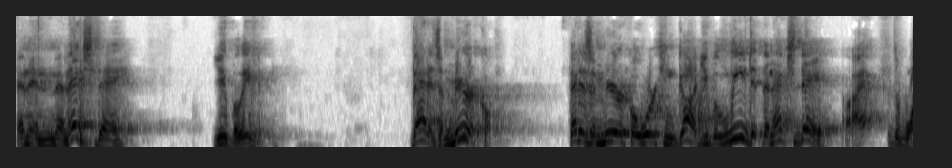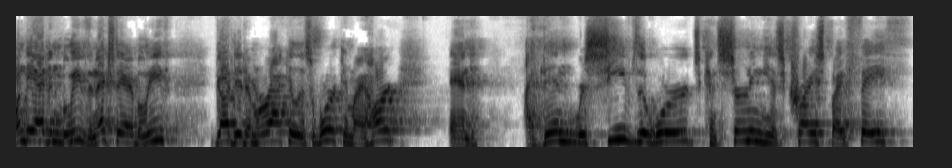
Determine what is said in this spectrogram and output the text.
And then the next day, you believed it. That is a miracle. That is a miracle working God. You believed it the next day. I, the one day I didn't believe, the next day I believe. God did a miraculous work in my heart. And I then received the words concerning his Christ by faith.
